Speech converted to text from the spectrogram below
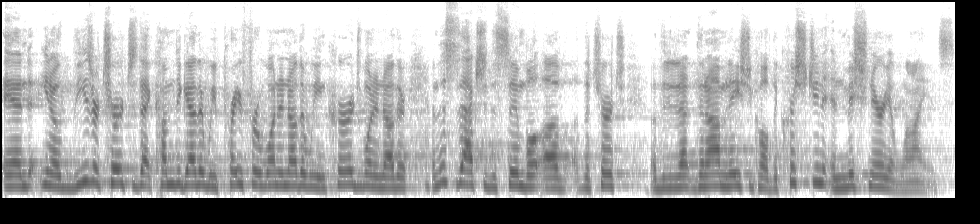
And, you know, these are churches that come together. We pray for one another. We encourage one another. And this is actually the symbol of the church, of the denomination called the Christian and Missionary Alliance.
